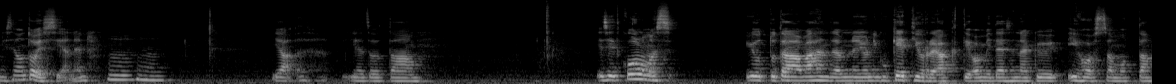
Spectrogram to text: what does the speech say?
niin se on toissijainen. Mm. Ja, ja, tota, ja sitten kolmas juttu, tämä on vähän tämmöinen jo niinku ketjureaktio, miten se näkyy ihossa, mutta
